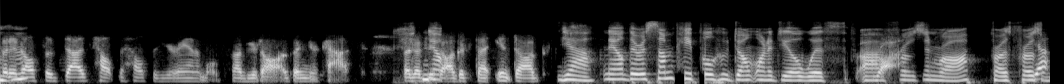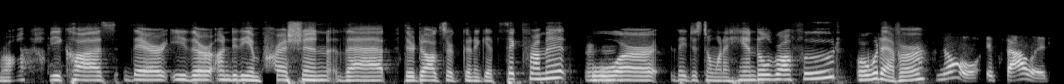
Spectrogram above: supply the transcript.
but it Mhm. also does help the health of your animals of your dog and your cats but of your Now- dog it's dog Yeah. Now there are some people who don't want to deal with uh, Raw. frozen raw, fro- frozen raw, because they're either under the impression that their dogs are going to get sick from it, Mhm. or they just don't want to handle raw food, or whatever. No, it's valid.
